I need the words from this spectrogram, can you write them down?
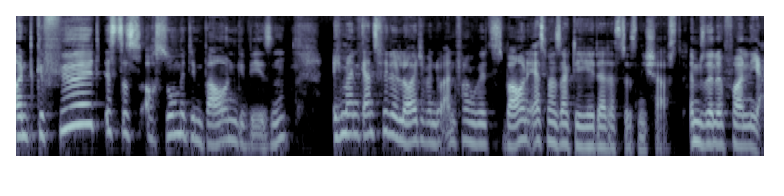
Und gefühlt ist es auch so mit dem Bauen gewesen ich meine, ganz viele Leute, wenn du anfangen willst zu bauen, erstmal sagt dir jeder, dass du es nicht schaffst. Im Sinne von, ja,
